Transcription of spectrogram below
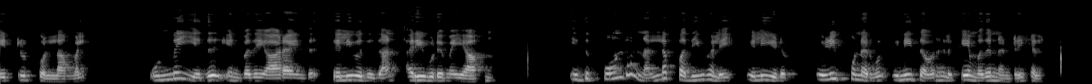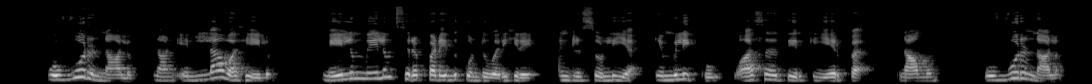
ஏற்றுக்கொள்ளாமல் உண்மை எது என்பதை ஆராய்ந்து தெளிவதுதான் அறிவுடைமையாகும். இது போன்ற நல்ல பதிவுகளை வெளியிடும் விழிப்புணர்வு வினித்தவர்களுக்கு எமது நன்றிகள். ஒவ்வொரு நாளும் நான் எல்லா வகையிலும் மேலும் மேலும் சிறப்படைந்து கொண்டு வருகிறேன் என்று சொல்லிய எமிலிக்கு வாசகத்திற்கு ஏற்ப நாமும் ஒவ்வொரு நாளும்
